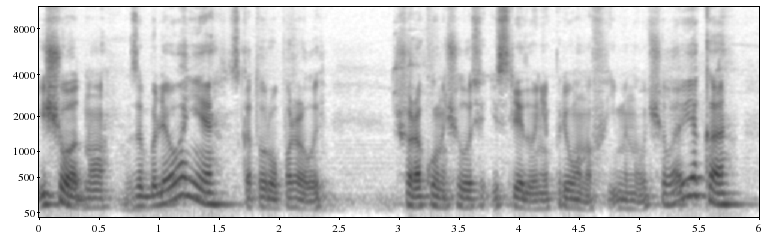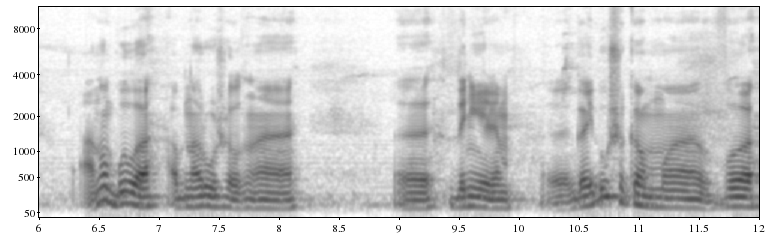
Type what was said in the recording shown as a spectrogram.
еще одно заболевание, с которого, пожалуй, широко началось исследование прионов именно у человека, оно было обнаружено э, Даниэлем Гайдушиком в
